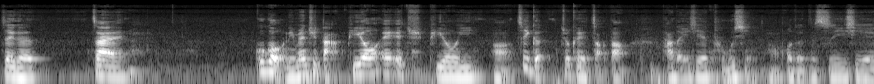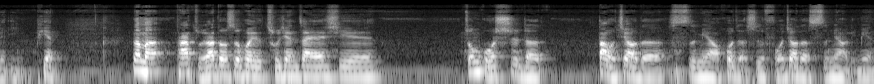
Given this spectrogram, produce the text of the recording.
这个在 Google 里面去打 P O A H P O E 啊，这个就可以找到。它的一些图形啊，或者是一些影片，那么它主要都是会出现在一些中国式的道教的寺庙或者是佛教的寺庙里面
